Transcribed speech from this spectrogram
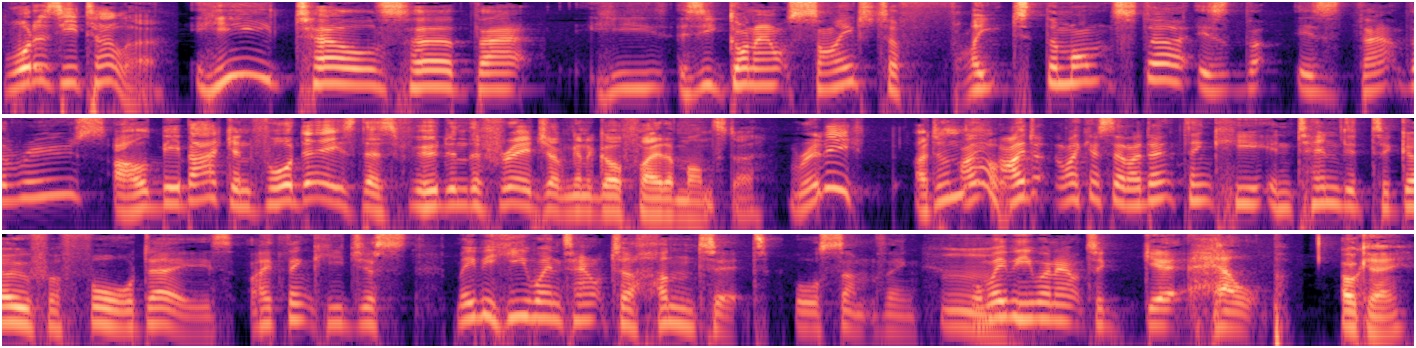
what does he tell her? he tells her that he has he gone outside to fight the monster? Is that is that the ruse? I'll be back in four days. There's food in the fridge. I'm going to go fight a monster. Really? I don't know. I, I don't- like I said, I don't think he intended to go for four days. I think he just maybe he went out to hunt it or something, or hmm. maybe he went out to get help. okay,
